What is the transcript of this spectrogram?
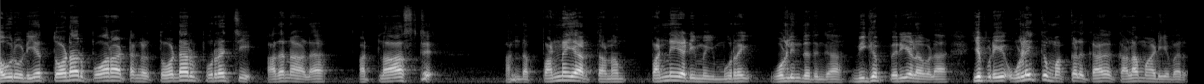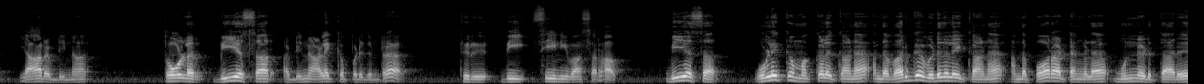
அவருடைய தொடர் போராட்டங்கள் தொடர் புரட்சி. அதனால் அட்லாஸ்ட் அந்த பண்ணை பண்ணையடிமை முறை ஒளிந்ததுங்க மிகப்பெரிய அளவில். இப்படி உழைக்கும் மக்களுக்காக களமாடியவர் யார் அப்படின்னா தோழர் பிஎஸ்ஆர் அப்படின்னு அழைக்கப்படுகின்ற திரு பி. சீனிவாசராவ். பிஎஸ்ஆர் உழைக்கும் மக்களுக்கான அந்த வர்க்க விடுதலைக்கான அந்த போராட்டங்களை முன்னெடுத்தாரு.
